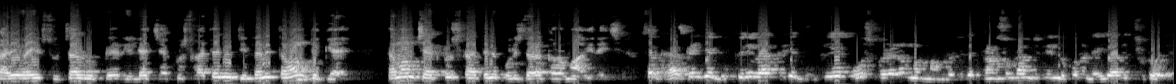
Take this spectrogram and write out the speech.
કાર્યવાહી સુચારુ રૂપે રિલે ચેકપોસ્ટ ખાતે જિલ્લાની તમામ જગ્યાએ તમામ ચેકપોસ્ટ ખાતે પોલીસ દ્વારા કરવામાં આવી રહી છે. સર ખાસ કરીને જે ભૂકીની વાત કરીએ ભૂકી એ પોસ્ટ મામલો છે કે ત્રણસો ગ્રામ જેટલી લોકોને લઈ જવાની છૂટો છે.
